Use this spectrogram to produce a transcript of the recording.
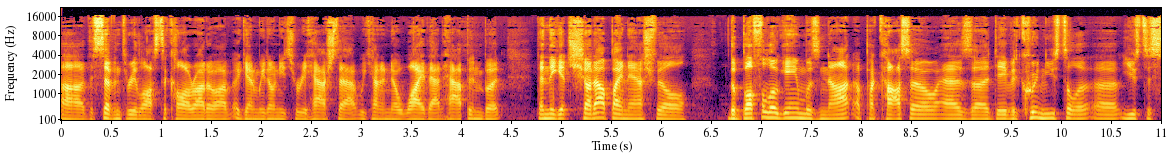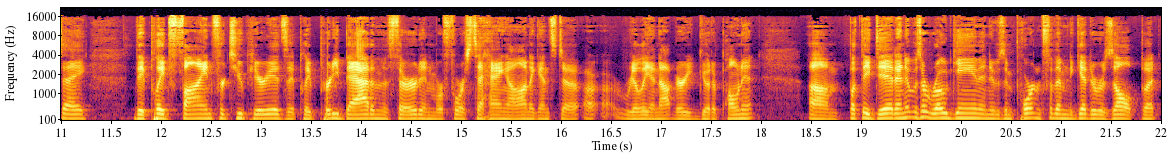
Uh, the 7 3 loss to Colorado, uh, again, we don't need to rehash that. We kind of know why that happened, but then they get shut out by Nashville. The Buffalo game was not a Picasso, as uh, David Quinn used to uh, used to say. They played fine for two periods. They played pretty bad in the third and were forced to hang on against a, a really a not very good opponent. Um, but they did, and it was a road game, and it was important for them to get a result. But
